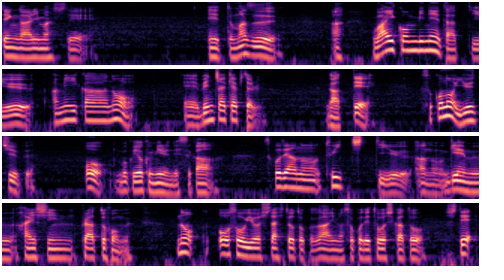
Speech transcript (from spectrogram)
展がありましてえっ、とまずあ Y コンビネーターっていうアメリカの、えー、ベンチャーキャピタルがあってそこの YouTube を僕よく見るんですがそこであの Twitch っていうあのゲーム配信プラットフォームのを創業した人とかが今そこで投資家として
